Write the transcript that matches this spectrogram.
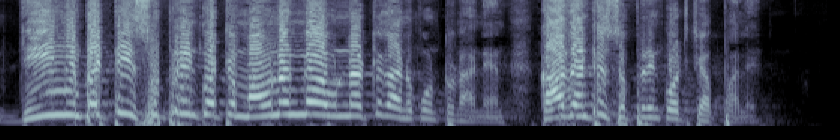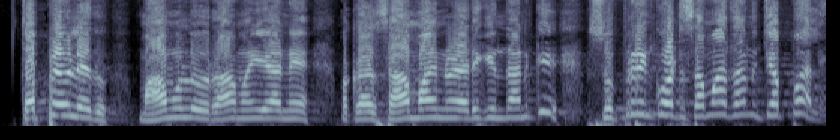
దీన్ని బట్టి సుప్రీంకోర్టు మౌనంగా ఉన్నట్లుగా అనుకుంటున్నాను నేను. కాదంటే సుప్రీంకోర్టు చెప్పాలి. తప్పేం లేదు. మామూలు రామయ్య అనే ఒక సామాన్యుడు అడిగిన దానికి సుప్రీంకోర్టు సమాధానం చెప్పాలి.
